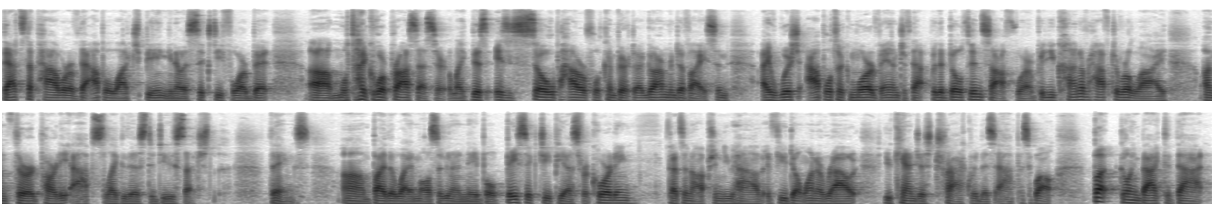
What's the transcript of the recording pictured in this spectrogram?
That's the power of the Apple Watch being, you know, a 64-bit uh, multi-core processor. Like this is so powerful compared to a Garmin device. And I wish Apple took more advantage of that with a built-in software, but you kind of have to rely on third-party apps like this to do such things. Um, by the way, I'm also going to enable basic GPS recording. That's an option you have. If you don't want to route, you can just track with this app as well. But going back to that,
